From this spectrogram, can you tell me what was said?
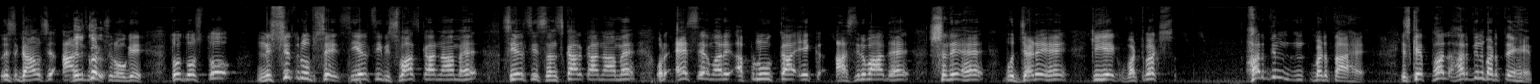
तो इस गाँव से आज। सिलेक्शन हो गए तो दोस्तों निश्चित रूप से सीएलसी विश्वास का नाम है सीएलसी संस्कार का नाम है और ऐसे हमारे अपनों का एक आशीर्वाद है स्नेह है वो जड़े हैं कि ये एक वटवृक्ष हर दिन बढ़ता है। इसके फल हर दिन बढ़ते हैं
